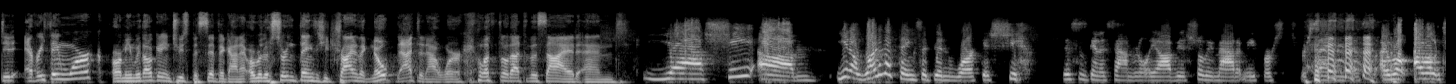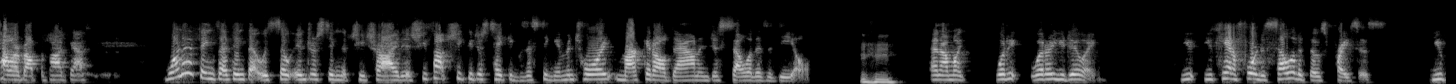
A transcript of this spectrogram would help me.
did everything work? Or I mean, without getting too specific on it, or were there certain things that she tried like, nope, that did not work. Let's throw that to the side and Yeah, she um, you know, one of the things that didn't work is she this is gonna sound really obvious. She'll be mad at me for for saying this. I won't I won't tell her about the podcast. One of the things I think that was so interesting that she tried is she thought she could just take existing inventory, mark it all down, and just sell it as a deal. Mm-hmm. And I'm like, what? Are, what are you doing? You you can't afford to sell it at those prices. You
